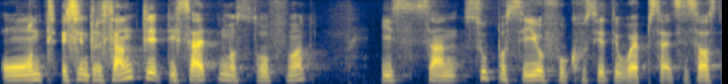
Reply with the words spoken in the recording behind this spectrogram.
Und das Interessante, die Seiten, was es betroffen hat, ist, sind super SEO-fokussierte Websites. Das heißt,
